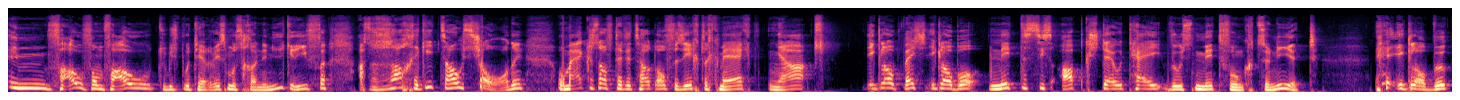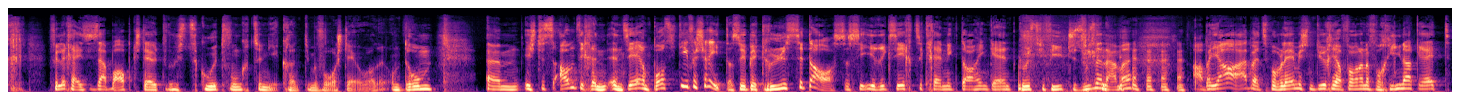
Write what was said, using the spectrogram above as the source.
im Fall vom Fall, zum Beispiel Terrorismus, können eingreifen. Also so Sachen gibt's alles schon, oder? Und Microsoft hat jetzt halt offensichtlich gemerkt, ja, ich glaube, weißt, ich glaube auch nicht, dass sie es abgestellt haben, weil es nicht funktioniert. ich glaube wirklich, vielleicht haben sie es eben abgestellt, weil es zu gut funktioniert, könnte ich mir vorstellen, oder? Und darum ähm, ist das an sich ein, ein sehr positiver Schritt. Also ich begrüße das, dass sie ihre Gesichtserkennung dahingehend gewisse Features rausnehmen. Aber ja, eben, das Problem ist natürlich, ich habe vorhin von China geredet,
